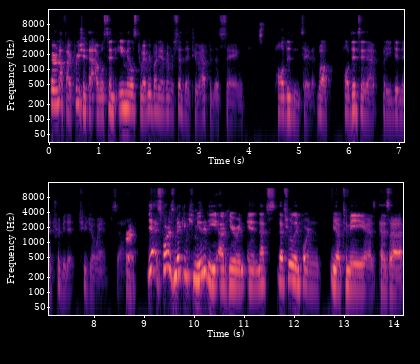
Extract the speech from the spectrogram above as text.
fair enough. I appreciate that. I will send emails to everybody I've ever said that to after this, saying Paul didn't say that. Well, Paul did say that, but he didn't attribute it to Joanne. So right. yeah, as far as making community out here, and, and that's that's really important, you know, to me as as a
